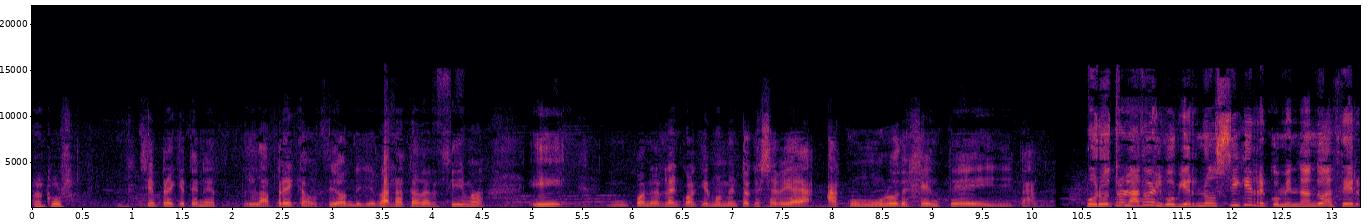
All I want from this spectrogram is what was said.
la cosa. Siempre hay que tener la precaución de llevarla hasta encima y ponerla en cualquier momento que se vea acumulo de gente y tal. Por otro lado, el gobierno sigue recomendando hacer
